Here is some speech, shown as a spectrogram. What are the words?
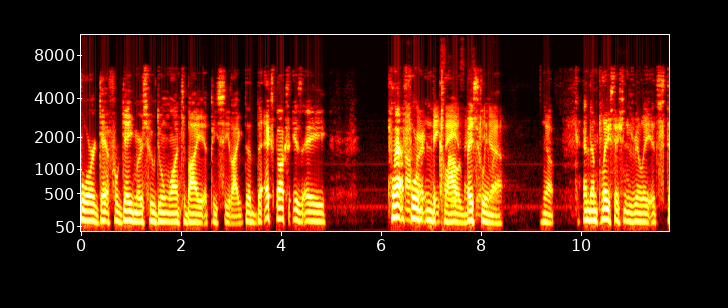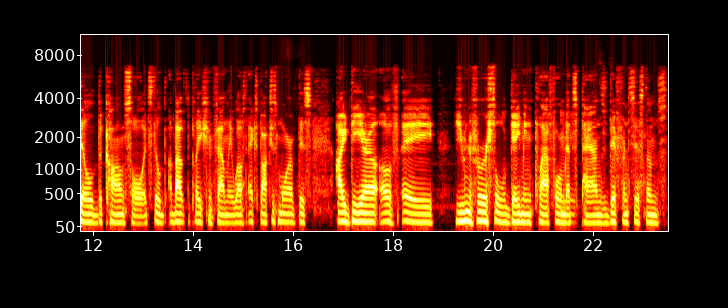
for get for gamers who don't want to buy a PC. Like the the Xbox is a platform A in the PC, cloud, basically. yeah. man. Yeah. And then PlayStation is really it's still the console. It's still about the PlayStation family, whilst Xbox is more of this idea of a universal gaming platform that Mhm. spans different systems.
